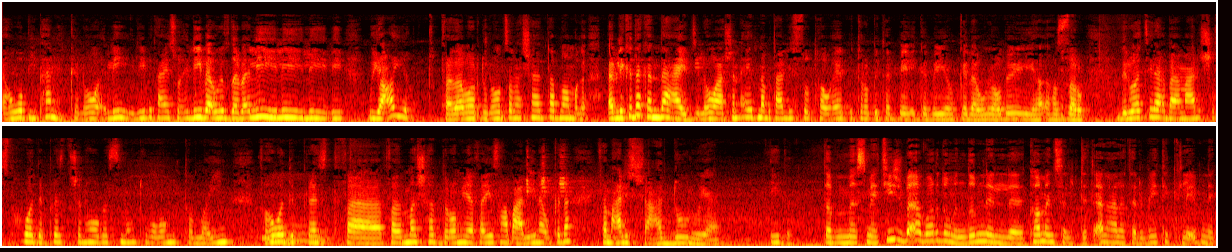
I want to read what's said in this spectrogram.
هو بي panic اللي هو ليه؟ ليه بتعيط؟ ليه بقى ويفضل بقى ليه؟ ليه؟ ليه؟ ليه؟ ويعيط. فده برضو اللي هو نظام عشان طب ماما قبل كده كان ده عادي اللي هو عشان ايات ما بتعليش صوتها وايات بتربي تربية إيجابية وكده ويقعدوا يهزروا. دلوقتي لا بقى معلش أصل هو depressed عشان هو بس مامته وباباه متطلقين فهو depressed ف... فمشهد درامي فيصعب علينا وكده فمعلش عدوا له يعني. إيه ده؟ طب ما سمعتيش بقى برضو من ضمن ال comments اللي بتتقال على تربيتك لابنك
